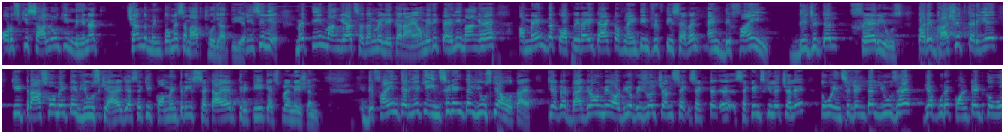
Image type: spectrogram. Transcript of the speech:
और उसकी सालों की मेहनत चंद मिनटों में समाप्त हो जाती है। इसीलिए मैं तीन मांगे आज सदन में लेकर आया हूँ। मेरी पहली मांग है amend the copyright act of 1957 and define digital fair use परिभाषित करिए कि ट्रांसफॉर्मेटिव यूज़ क्या है, जैसे कि commentary satire critic explanation define करिए कि इंसिडेंटल यूज़ क्या होता है, कि अगर बैकग्राउंड में ऑडियो विजुअल चंद सेकंड्स के लिए चले तो वो इंसिडेंटल यूज़ है या पूरे कंटेंट को वो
